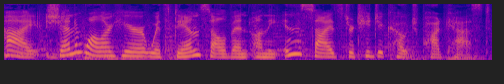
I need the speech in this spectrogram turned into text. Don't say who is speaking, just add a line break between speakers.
Hi, Shannon Waller here with Dan Sullivan on the Inside Strategic Coach podcast.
